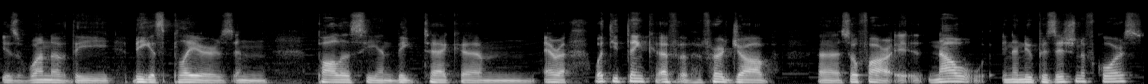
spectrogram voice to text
is one of the biggest players in policy and big tech um, era. What do you think of, of her job uh, so far? Now in a new position, of course,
